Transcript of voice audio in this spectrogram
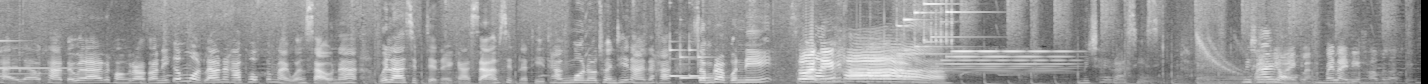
ใช่แล้วค่ะ แต่เวลาของเราตอนนี้ก็หมดแล้วนะคะ พบกันใหม่วันเสาร์หน้า เวลา 17นาฬิกา30 นาทีทางโมโน29นะคะสำหรับวันนี้ สวัสดีค่ะ ไม่ใช่ราศีสิงห์ไม่ใช่หรอ ไปไหนดีคะเวลาสิ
